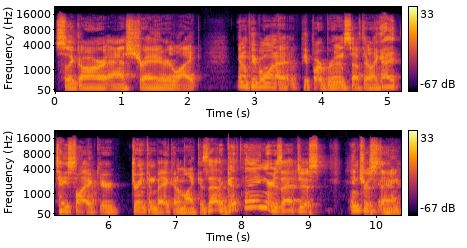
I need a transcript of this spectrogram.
cigar ashtray or like, you know, people want to, people are brewing stuff. They're like, "Ah, it tastes like you're drinking bacon. I'm like, is that a good thing or is that just interesting?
